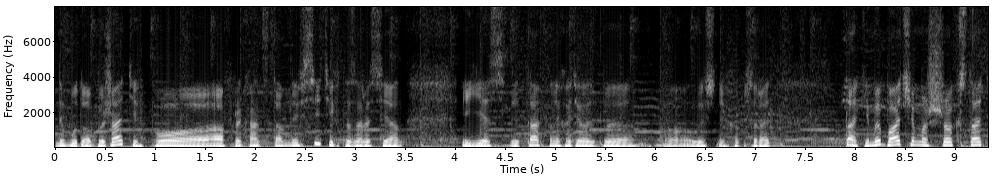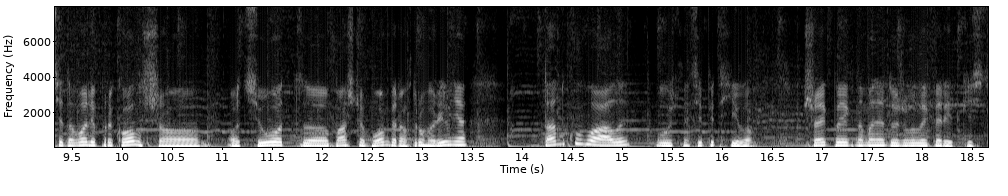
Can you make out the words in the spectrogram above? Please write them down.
Не буду обижати їх, бо африканці там не всі ті, хто за росіян. І якщо так, то не хотілося б лишніх обсирати. Так, і ми бачимо, що, кстати, доволі прикол, що оцю от е, башню бомбера в другого рівня танкували лучниці під хілом. Що, якби, як на мене, дуже велика рідкість.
